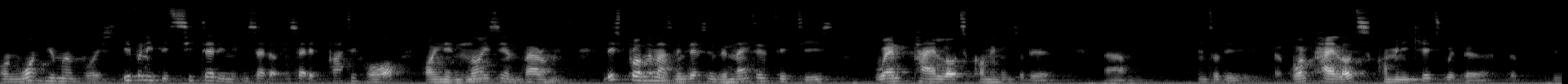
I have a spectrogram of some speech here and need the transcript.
on one human voice, even if it's seated in, inside, a, inside a party hall or in a noisy environment. This problem has been there since the 1950s when pilots coming into the um, into the uh, when pilots communicate with the, the, the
